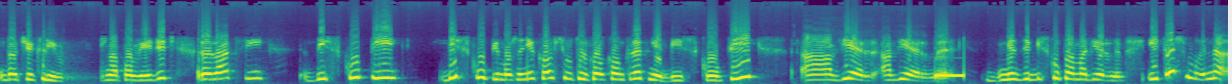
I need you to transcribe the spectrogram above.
dociekliwą, można powiedzieć, relacji biskupi, biskupi, może nie kościół, tylko konkretnie biskupi, a, wier, a wierny, między biskupem a wiernym. I też, na,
